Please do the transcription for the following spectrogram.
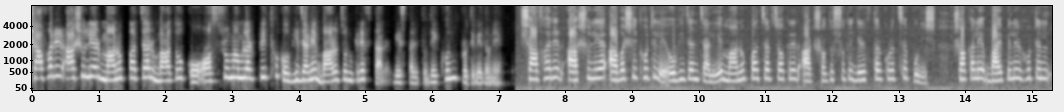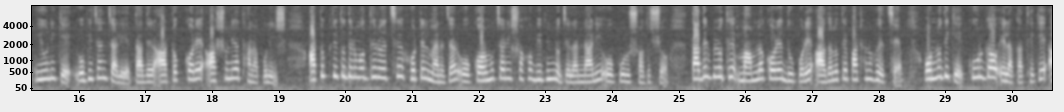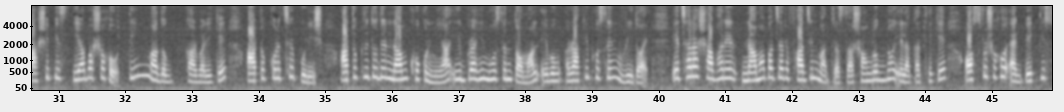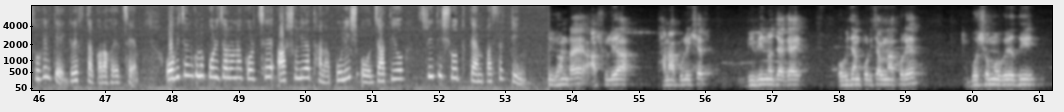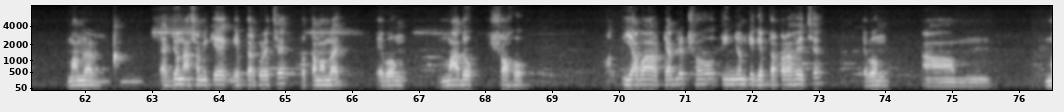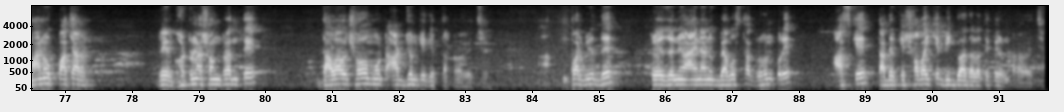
সাভারের আশুলিয়ার মানব পাচার মাদক ও অস্ত্র মামলার পৃথক অভিযানে বারো জন গ্রেফতার। বিস্তারিত দেখুন প্রতিবেদনে। সাভারের আশুলিয়া আবাসিক হোটেলে অভিযান চালিয়ে মানব পাচার চক্রের আট সদস্যকে গ্রেফতার করেছে পুলিশ। সকালে বাইপেলের হোটেল ইউনিকে অভিযান চালিয়ে তাদের আটক করে আশুলিয়া থানা পুলিশ। আটককৃতদের মধ্যে রয়েছে হোটেল ম্যানেজার ও কর্মচারী সহ বিভিন্ন জেলার নারী ও পুরুষ সদস্য। তাদের বিরুদ্ধে মামলা করে দুপুরে আদালতে পাঠানো হয়েছে। অন্যদিকে কুরগাঁও এলাকা থেকে আশি পিস ইয়াবা সহ তিন মাদক কারবারিকে আটক করেছে পুলিশ। আটককৃতদের নাম খোকন মিয়া, ইব্রাহিম হোসেন তমাল এবং রাকিব হোসেন হৃদয়। এছাড়া সাভারের নামাবাজার ফাজিল মাদ্রাসা সংলগ্ন এলাকা থেকে অস্ত্রসহ এক ব্যক্তি সোহেলকে গ্রেফতার করা হয়েছে। অভিযানগুলো পরিচালনা করছে আশুলিয়া থানা পুলিশ ও জাতীয় স্মৃতিসৌধ ক্যাম্পাসের টিম। ঘন্টায় আশুলিয়া থানা পুলিশের বিভিন্ন জায়গায় অভিযান পরিচালনা করে বৈষম্য বিরোধী মামলার একজন আসামিকে গ্রেপ্তার করেছে হত্যা মামলায় এবং মাদক সহ, ইয়াবা ট্যাবলেট সহ তিনজনকে গ্রেপ্তার করা হয়েছে এবং মানব পাচারের ঘটনা সংক্রান্তে দালাল সহ মোট আটজনকে গ্রেপ্তার করা হয়েছে। তার বিরুদ্ধে প্রয়োজনীয় আইনানুগ ব্যবস্থা গ্রহণ করে আজকে তাদেরকে সবাইকে বিজ্ঞ আদালতে প্রেরণ করা হয়েছে।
